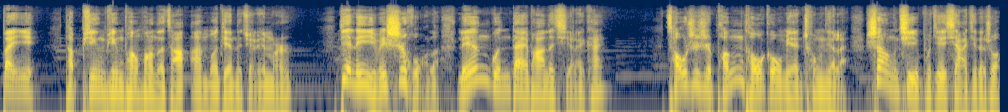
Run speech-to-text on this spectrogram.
半夜，他乒乒乓乓的砸按摩店的卷帘门，店里以为失火了，连滚带爬的起来开。曹师是蓬头垢面冲进来，上气不接下气的说：“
